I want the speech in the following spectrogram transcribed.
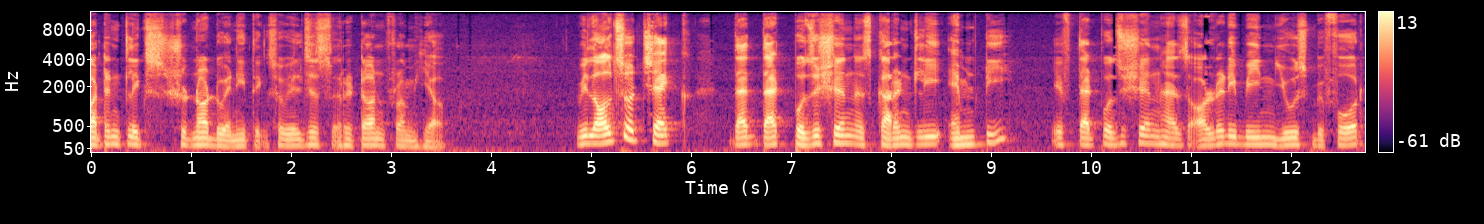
button clicks should not do anything so we'll just return from here we'll also check that that position is currently empty. If that position has already been used before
